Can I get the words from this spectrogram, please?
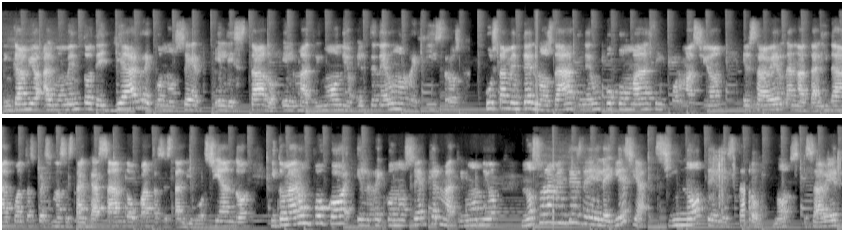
En cambio, al momento de ya reconocer el Estado, el matrimonio, el tener unos registros, justamente nos da a tener un poco más de información, el saber la natalidad, cuántas personas están casando, cuántas están divorciando y tomar un poco el reconocer que el matrimonio no solamente es de la iglesia, sino del Estado, ¿no? Saber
